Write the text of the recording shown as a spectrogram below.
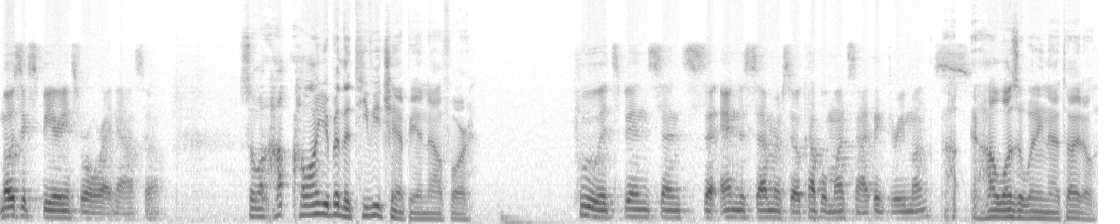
most experienced role right now. So. So how how long you been the TV champion now for? Whew, it's been since the end of summer, so a couple months now. I think three months. How, how was it winning that title?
